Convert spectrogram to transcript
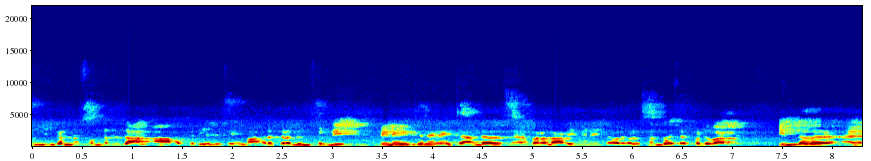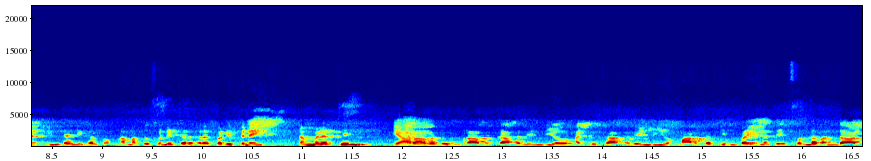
செய்யுங்கள்னு சொன்னதுதான் ஆகப்பெரிய விஷயமாக இருக்கிறதுன்னு சொல்லி நினைத்து நினைத்து அந்த வரலாறை நினைத்து அவர்கள் சந்தோஷப்படுவார்கள். இந்த அஹ், இந்த நிகழ்வும் நமக்கு சொல்லித் தருகிற படிப்பினை நம்மிடத்தில் யாராவது உம்ராவுக்காக வேண்டியோ ஹஜ்ஜுக்காக வேண்டியோ மார்க்கத்தின் பயணத்தை சொல்ல வந்தால்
